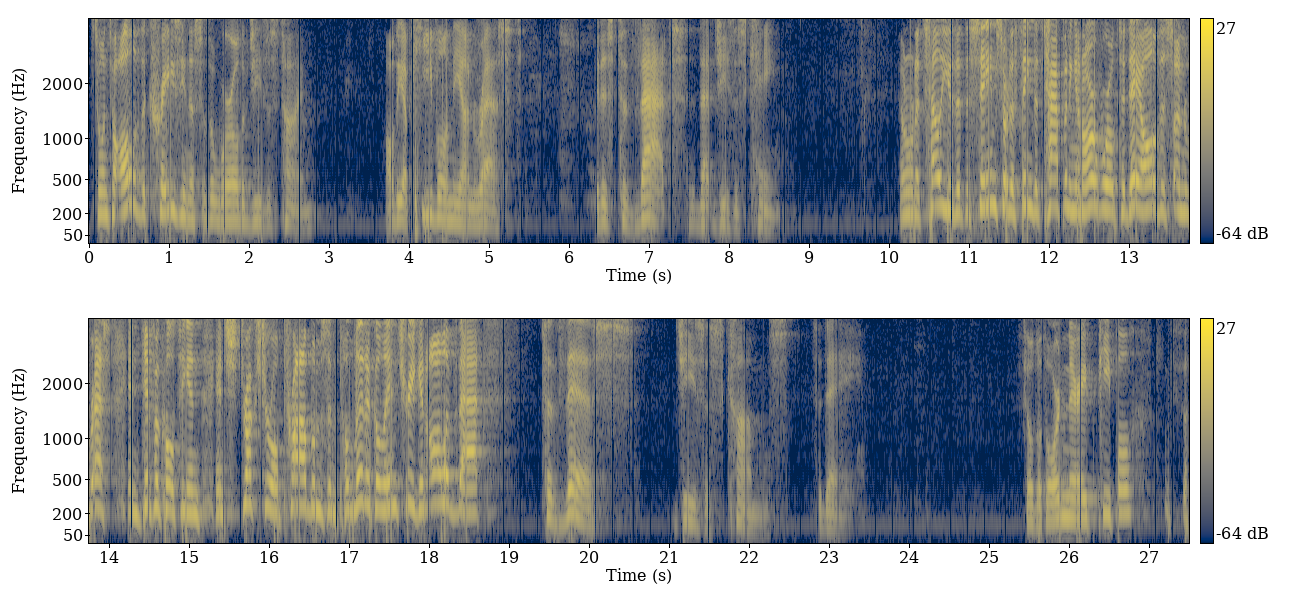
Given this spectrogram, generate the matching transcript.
So, into all of the craziness of the world of Jesus' time, all the upheaval and the unrest, it is to that that Jesus came. And I want to tell you that the same sort of thing that's happening in our world today, all this unrest and difficulty and, and structural problems and political intrigue and all of that, to this, Jesus comes today. Filled with ordinary people, with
